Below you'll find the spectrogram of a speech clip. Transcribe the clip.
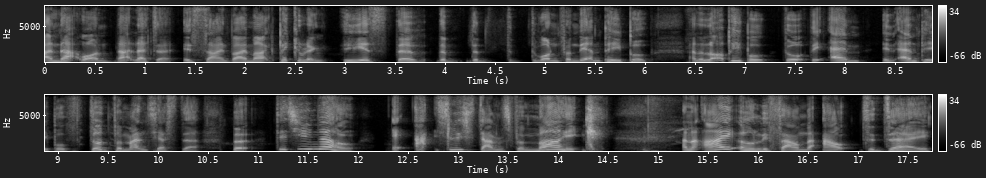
And that one, that letter, is signed by Mike Pickering. He is the the, the, the, the one from the M people. And a lot of people thought the M in M people stood for Manchester. But did you know it actually stands for Mike? And I only found that out today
